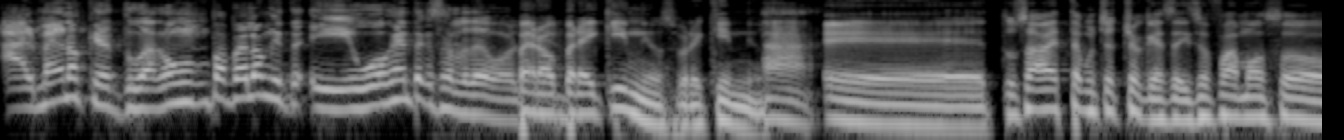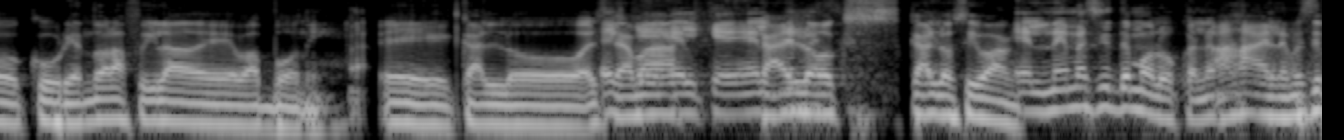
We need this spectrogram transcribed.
al menos que tú hagas un papelón y, te- y hubo gente que se lo devolvió. Pero breaking news, breaking news. Eh, Tú sabes este muchacho que se hizo famoso cubriendo la fila de Bad Bunny. Eh, Carlos, él se Ah. Que- llama el que- el Carlos, Carlos Iván. el Némesis de Molusco. El Ajá, el Nemesis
